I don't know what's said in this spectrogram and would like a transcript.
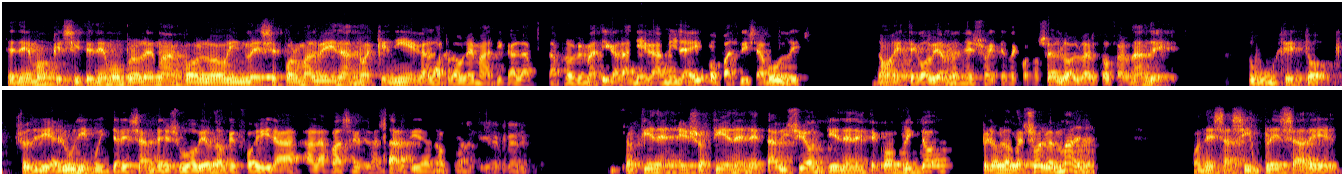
tenemos que si tenemos un problema con los ingleses por Malvinas, no es que niega la problemática, la, problemática la niega Milei o Patricia Bullrich no este gobierno, en eso hay que reconocerlo. Alberto Fernández tuvo un gesto, yo diría el único interesante de su gobierno, que fue ir a, las bases de la Antártida, ¿no? Ellos tienen, ellos tienen esta visión, tienen este conflicto, pero lo resuelven mal. Con esa simpleza del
